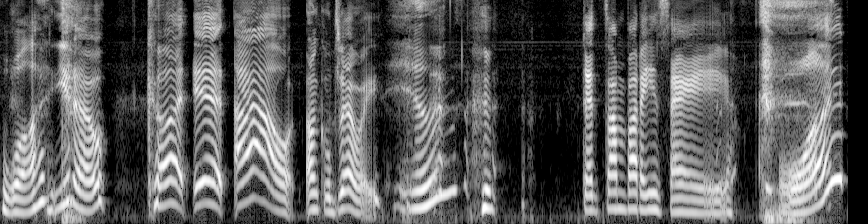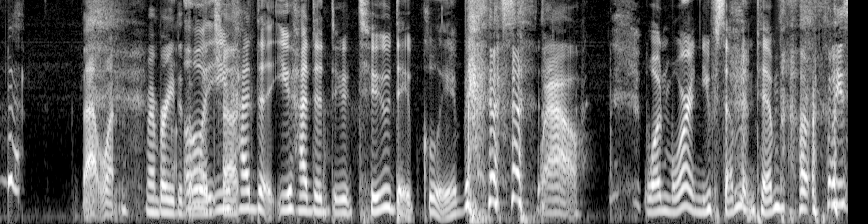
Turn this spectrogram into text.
what? You know, cut it out, Uncle Joey. Him? Did somebody say what? That one. Remember he did the Oh, woodchuck. you had to you had to do two Dave Coulier bits. Wow. One more, and you've summoned him. Please,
